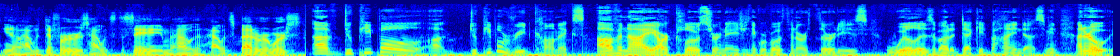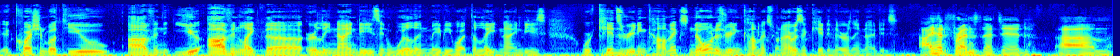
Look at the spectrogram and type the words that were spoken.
you know how it differs how it's the same how how it's better or worse. Uh, do people uh, do people read comics? Av and I are closer in age. I think we're both in our 30s Will is about a decade behind us. I mean I don't know a question both you Av and you Av in like the early 90s and Will in maybe what the late 90s were kids reading comics no one was reading comics when I was a kid in the early 90s I had friends that did. Um,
